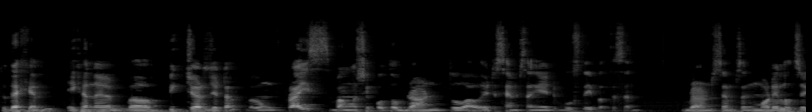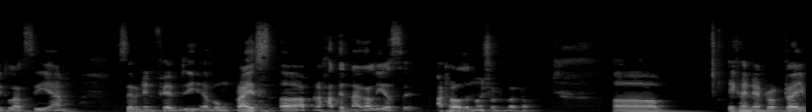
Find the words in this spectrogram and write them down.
তো দেখেন, এখানে পিকচার যেটা এবং প্রাইস বাংলাদেশে কত ব্র্যান্ড তো এটা স্যামসাং এ এটা বুঝতেই পারতেছেন। ব্র্যান্ড স্যামসাং মডেল হচ্ছে Galaxy M seventeen five G এবং প্রাইস আপনার হাতের নাগালি আছে আঠারো হাজার নয়শো টাকা। এখানে network type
